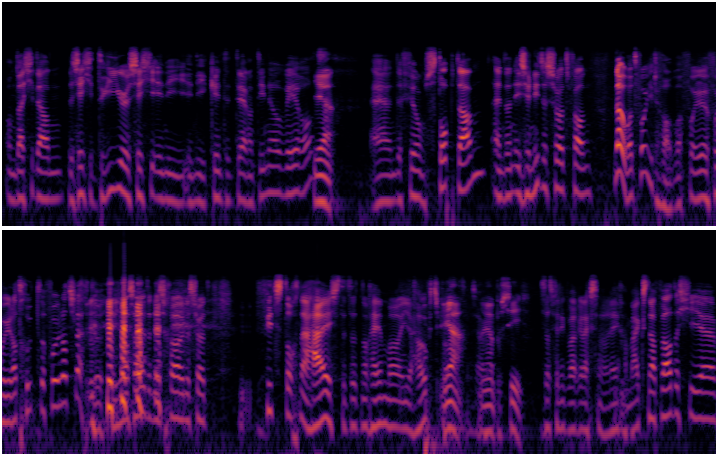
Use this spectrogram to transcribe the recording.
Omdat je dan, dan zit je drie uur zit je in die, in die Quentin Tarantino wereld. ja, En de film stopt dan. En dan is er niet een soort van, nou wat vond je ervan? Wat, vond, je, vond je dat goed of vond je dat slecht? Weet je wel zo? Dan is gewoon een soort fietstocht naar huis. Dat het nog helemaal in je hoofd speelt. ja, en zo. ja, precies. Dus dat vind ik wel relaxed aan alleen gaan. Maar ik snap wel dat je eh,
